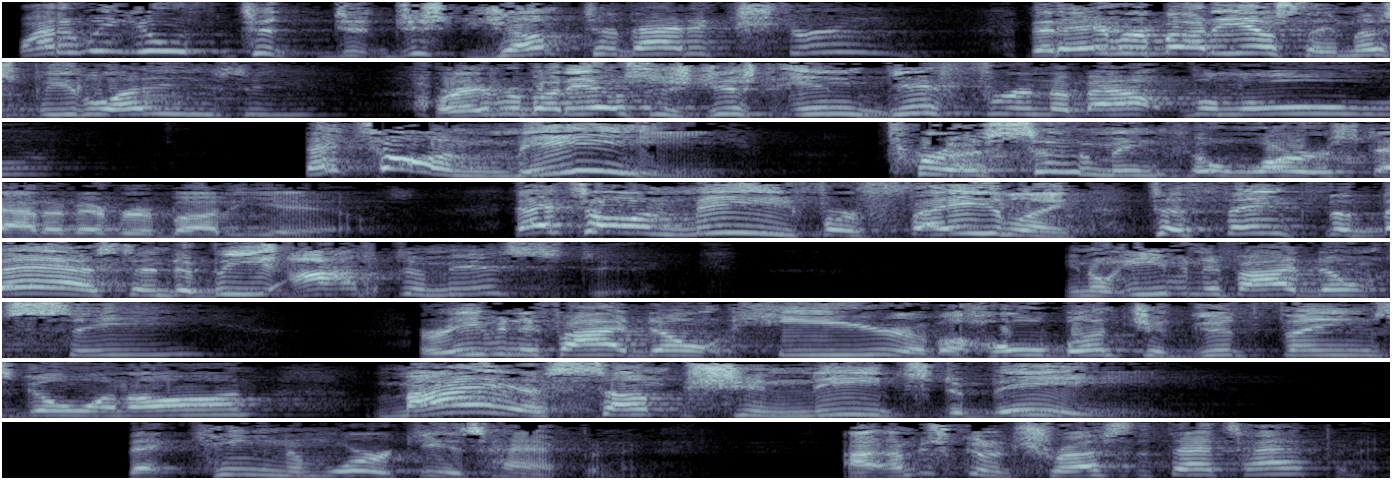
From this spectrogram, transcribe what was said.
Why do we go to, to just jump to that extreme? That everybody else, they must be lazy. Or everybody else is just indifferent about the Lord. That's on me for assuming the worst out of everybody else. That's on me for failing to think the best and to be optimistic. You know, even if I don't see, or even if I don't hear of a whole bunch of good things going on, my assumption needs to be that kingdom work is happening. I'm just going to trust that that's happening.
